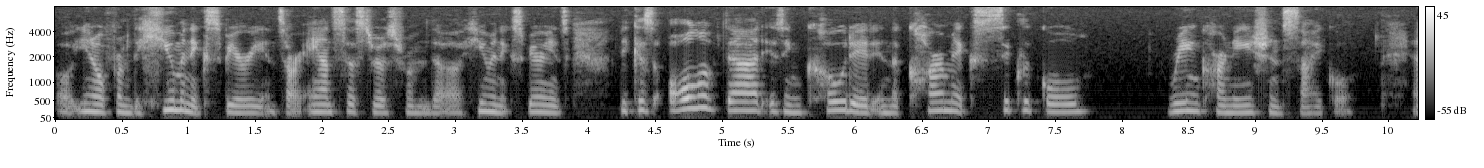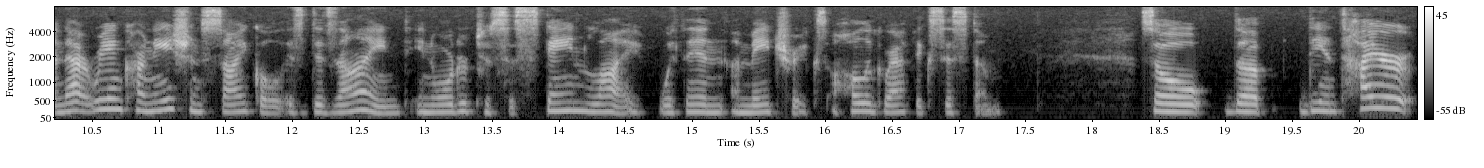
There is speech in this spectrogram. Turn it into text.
or, you know, from the human experience, our ancestors from the human experience, because all of that is encoded in the karmic cyclical reincarnation cycle. And that reincarnation cycle is designed in order to sustain life within a matrix, a holographic system. So the the entire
